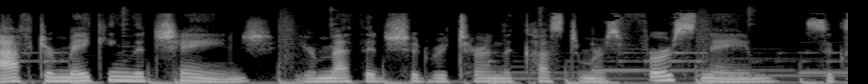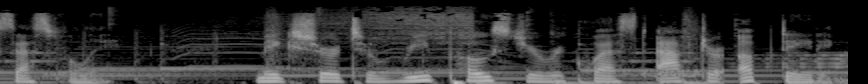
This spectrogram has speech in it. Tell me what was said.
After making the change, your method should return the customer's first name successfully. Make sure to repost your request after updating.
